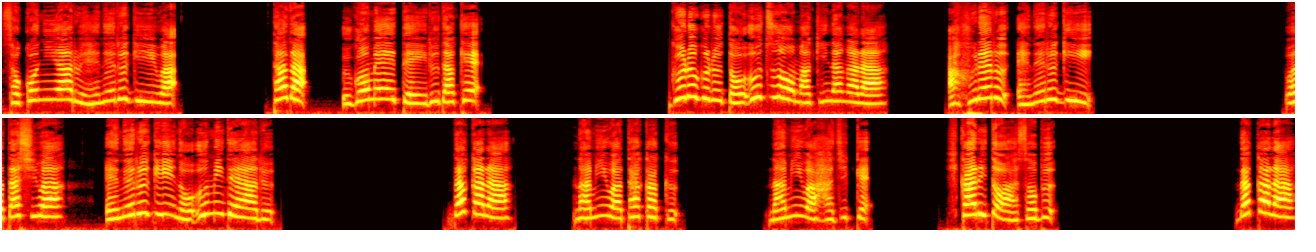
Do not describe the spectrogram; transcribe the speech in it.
そこにあるエネルギーはただうごめいているだけ。ぐるぐると渦を巻きながらあふれるエネルギー。私はエネルギーの海である。だから波は高く波ははじけ光と遊ぶ。だから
